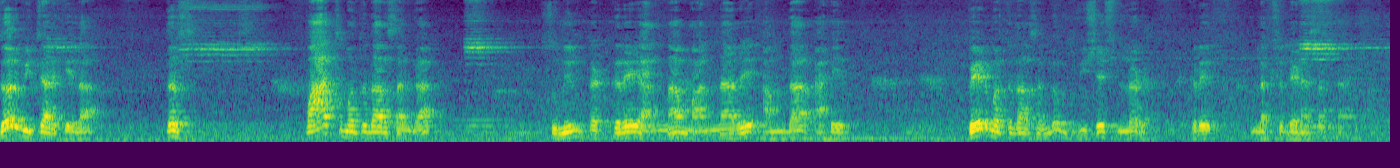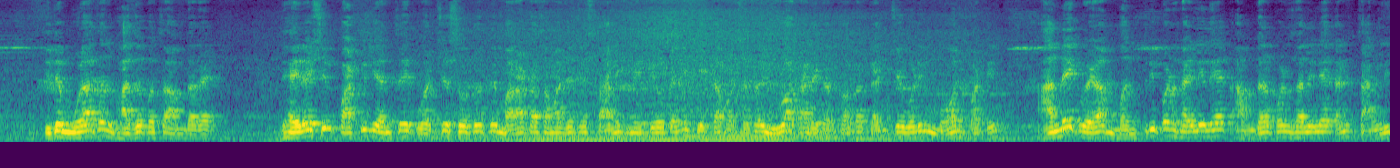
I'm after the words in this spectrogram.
जर विचार केला तर पाच मतदारसंघात सुनील तटकरे यांना मानणारे आमदार आहेत. पेड मतदारसंघ विशेष लढकडे लक्ष देण्यासारखा आहे. तिथे मुळातच भाजपचा आमदार आहे. धैर्यशील पाटील यांचं एक वर्चस्व होतं. ते मराठा समाजाचे स्थानिक नेते होते आणि एका पक्षाचा युवा कार्यकर्ता होता. त्यांचे वडील मोहन पाटील. अनेक वेळा मंत्री पण राहिलेले आहेत आमदार पण झालेले आहेत आणि चांगली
